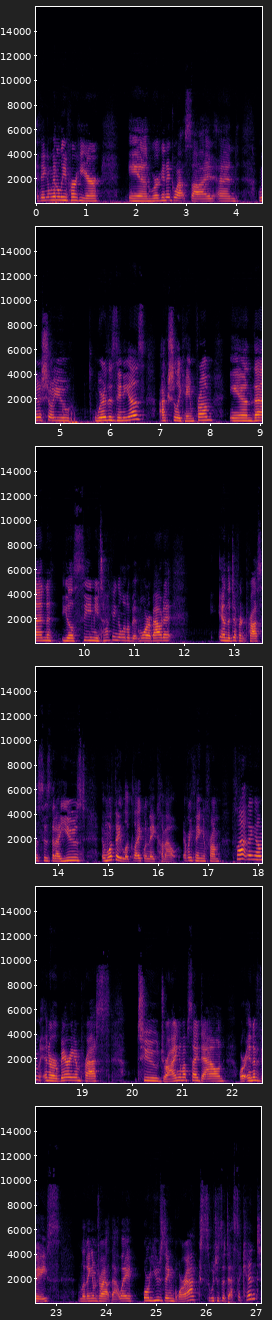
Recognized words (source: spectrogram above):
I think I'm gonna leave her here and we're gonna go outside and I'm gonna show you where the zinnias actually came from and then you'll see me talking a little bit more about it and the different processes that I used and what they look like when they come out. Everything from flattening them in a herbarium press to drying them upside down or in a vase and letting them dry out that way or using borax, which is a desiccant.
